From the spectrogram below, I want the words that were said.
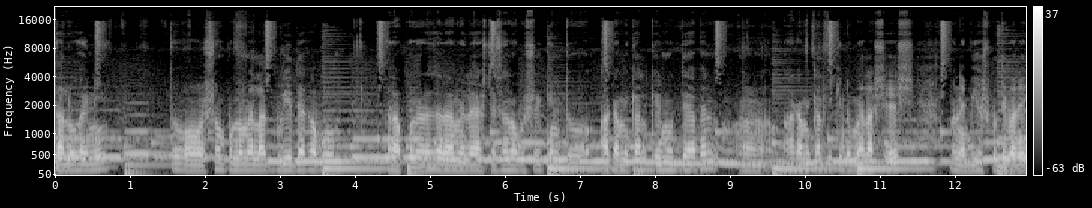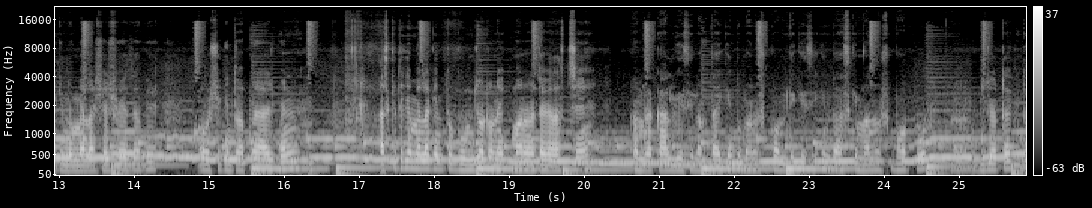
চালু হয়নি। তো সম্পূর্ণ মেলা ঘুরিয়ে দেখাবো। আর আপনারা যারা মেলায় আসতেছেন, অবশ্যই কিন্তু আগামীকালকের মধ্যে হবেন আগামীকালকে কিন্তু মেলা শেষ মানে বৃহস্পতিবারে কিন্তু মেলা শেষ হয়ে যাবে। অবশ্যই কিন্তু আপনারা আসবেন। আজকে থেকে মেলা কিন্তু ঘুমজট অনেক মানুষ দেখা যাচ্ছে। আমরা কাল গেছিলাম, তাই কিন্তু মানুষ কম দেখেছি, কিন্তু আজকে মানুষ ভরপুর। ভিডিওটা কিন্তু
